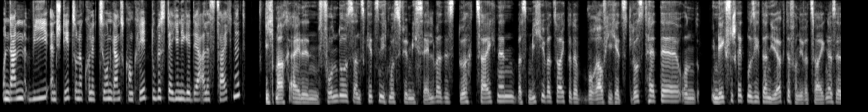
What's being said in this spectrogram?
Und dann, wie entsteht so eine Kollektion ganz konkret? Du bist derjenige, der alles zeichnet? Ich mache einen Fundus an Skizzen. Ich muss für mich selber das durchzeichnen, was mich überzeugt oder worauf ich jetzt Lust hätte. Und im nächsten Schritt muss ich dann Jörg davon überzeugen. Also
